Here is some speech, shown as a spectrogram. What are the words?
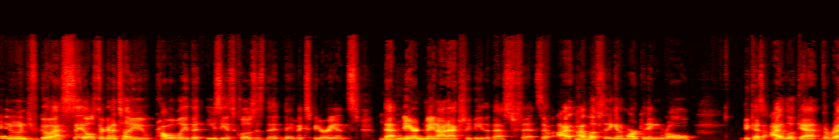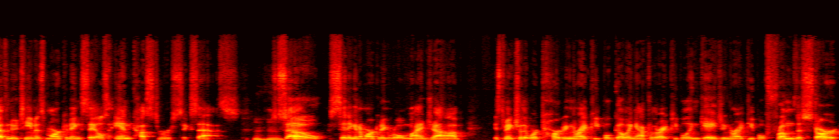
And when you go ask sales, they're going to tell you probably the easiest closes that they've experienced mm-hmm. that may or may not actually be the best fit. So I, mm-hmm. I love sitting in a marketing role because I look at the revenue team as marketing, sales, and customer success. Mm-hmm. So, sitting in a marketing role, my job is to make sure that we're targeting the right people, going after the right people, engaging the right people from the start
